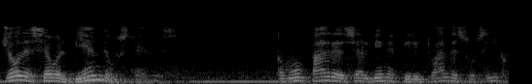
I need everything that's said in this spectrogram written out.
Yo deseo el bien de ustedes, como un padre desea el bien espiritual de sus hijos.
